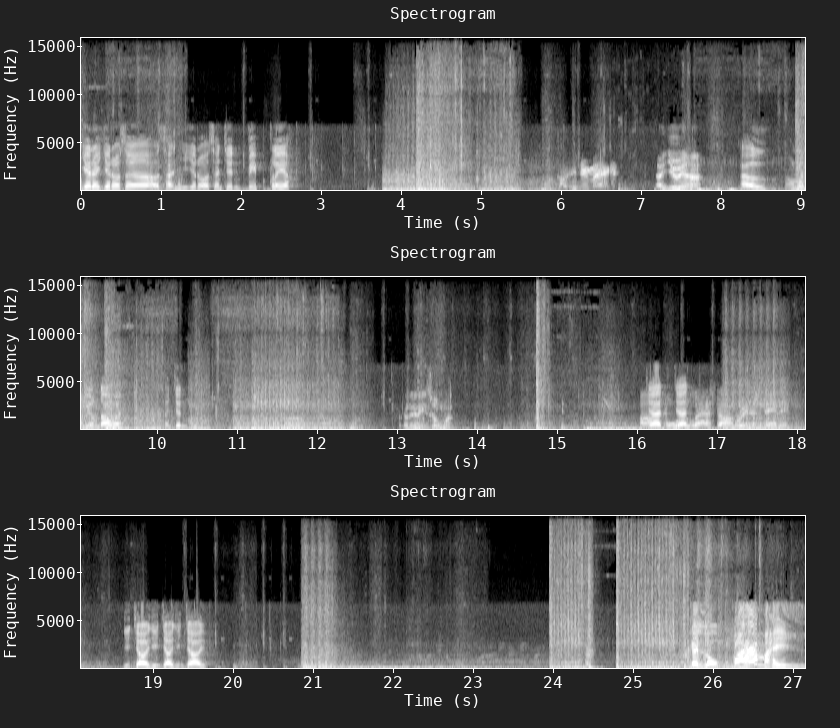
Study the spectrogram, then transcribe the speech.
zero zero ở sàn zero ở sàn chín vip clear. Ở dưới hả? ừ thằng lùn đi đấu ấy sàn chín Rồi nghe tiếng súng à. Chết, 4, chết. diễn trời diễn trời diễn trời cái lồn má mày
